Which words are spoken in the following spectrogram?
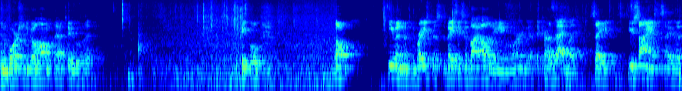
and abortion to go along with that too, but people don't even embrace this, the basics of biology anymore, and yet they try to Exactly. say, use science to say that,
